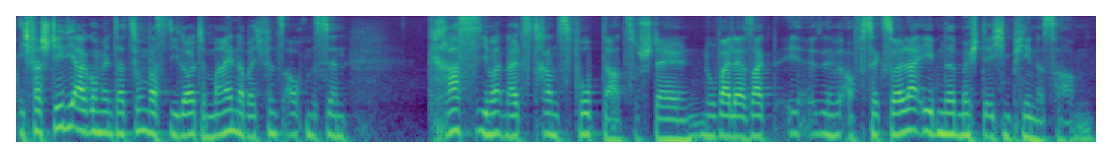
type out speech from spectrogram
Ich verstehe die Argumentation, was die Leute meinen, aber ich finde es auch ein bisschen krass, jemanden als transphob darzustellen. Nur weil er sagt, auf sexueller Ebene möchte ich einen Penis haben.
